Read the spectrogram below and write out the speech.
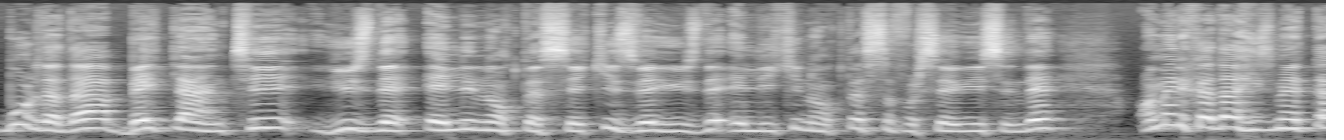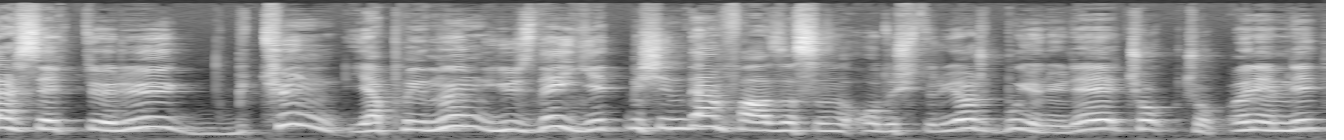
Burada da beklenti %50.8 ve %52.0 seviyesinde. Amerika'da hizmetler sektörü bütün yapının %70'inden fazlasını oluşturuyor. Bu yönüyle çok çok önemli.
